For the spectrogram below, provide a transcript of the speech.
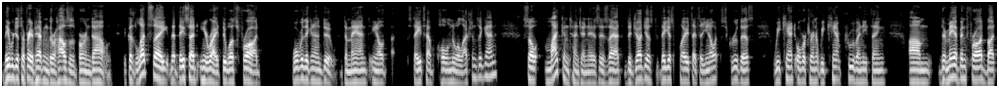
they were just afraid of having their houses burned down. Because let's say that they said, you're right, there was fraud. What were they going to do? Demand, you know, states have whole new elections again? So my contention is is that the judges they just played safe. Say, you know what? Screw this. We can't overturn it. We can't prove anything. Um, there may have been fraud, but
